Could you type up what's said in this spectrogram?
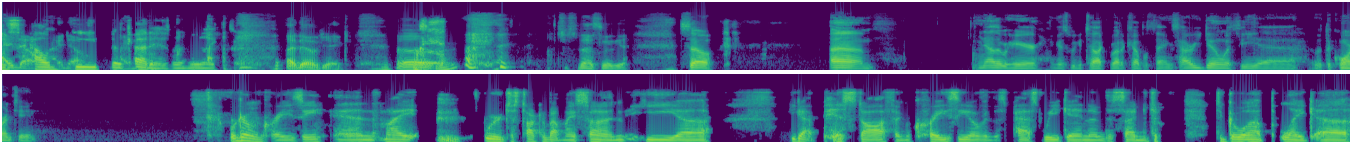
is know, how deep the cut is. Like I know, Jake. Uh, just mess with you. So, um, now that we're here, I guess we could talk about a couple things. How are you doing with the uh, with the quarantine? We're going crazy, and my we were just talking about my son. He uh he got pissed off and crazy over this past weekend and decided to to go up like uh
